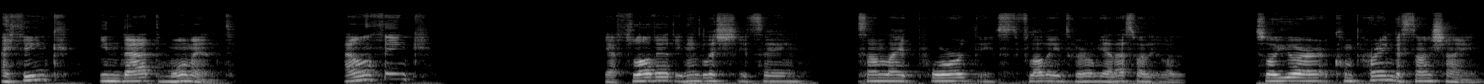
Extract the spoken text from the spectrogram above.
I think in that moment, I don't think, yeah, flooded in English, it's saying sunlight poured, it's flooded into the room. Yeah, that's what it was. So you're comparing the sunshine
